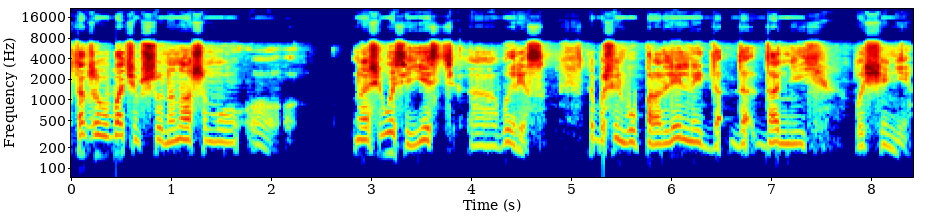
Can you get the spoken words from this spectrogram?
також ми бачимо, що на нашому на нашій осі є е, виріз. Треба, він був паралельний да- да- даній площині,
